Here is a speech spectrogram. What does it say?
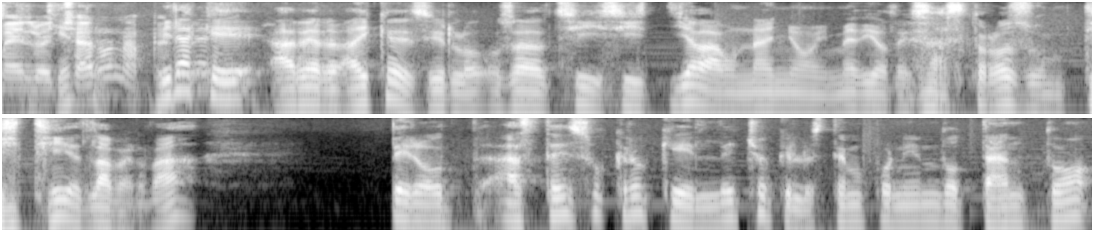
Me lo echaron a Mira que, a ver, hay que decirlo. O sea, sí, sí, lleva un año y medio desastroso un Titi, es la verdad. Pero hasta eso creo que el hecho que lo estén poniendo tanto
